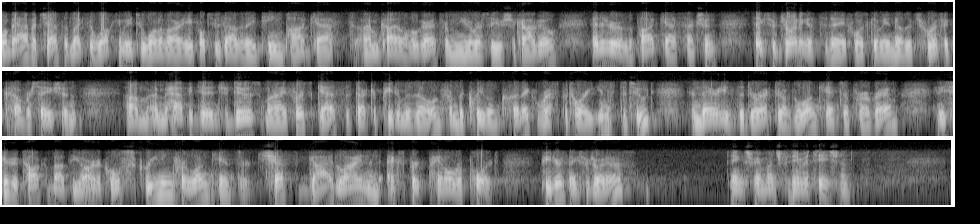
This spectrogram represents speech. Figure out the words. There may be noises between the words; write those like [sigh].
On behalf of CHEST, I'd like to welcome you to one of our April 2018 podcasts. I'm Kyle Hogarth from the University of Chicago, editor of the podcast section. Thanks for joining us today for what's going to be another terrific conversation. Um, I'm happy to introduce my first guest, is Dr. Peter Mazzone from the Cleveland Clinic Respiratory Institute, and there he's the director of the lung cancer program, and he's here to talk about the article Screening for Lung Cancer, CHEST Guideline and Expert Panel Report. Peter, thanks for joining us. Thanks very much for the invitation.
